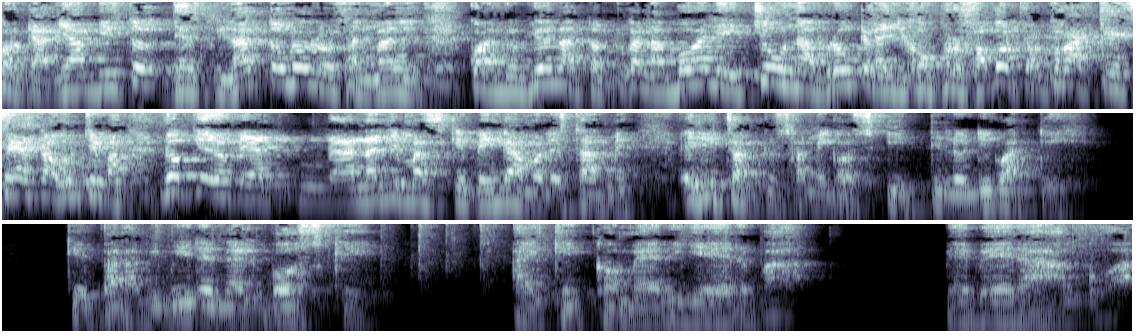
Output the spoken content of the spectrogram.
porque había visto desfilar todos los animales. Cuando vio a la tortuga, la boa le echó una bronca y le dijo, por favor, tortuga, que seas la última. No quiero ver a nadie más que venga a molestarme. He dicho a tus amigos, y te lo digo a ti, que para vivir en el bosque hay que comer hierba, beber agua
